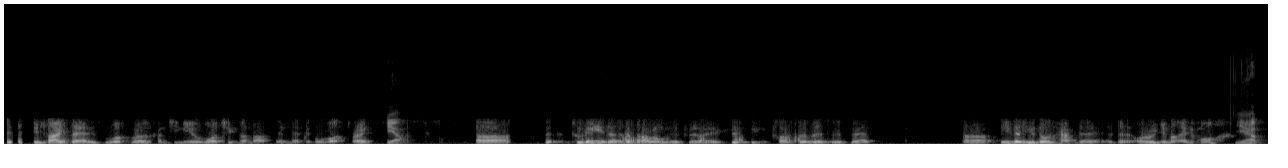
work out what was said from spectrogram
they decide that it's worth uh, continue watching or not, and then they move on, right? Yep. Uh, the, today, the, the problem with the existing cloud service is that uh, either you don't have the, the original anymore, Yep.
